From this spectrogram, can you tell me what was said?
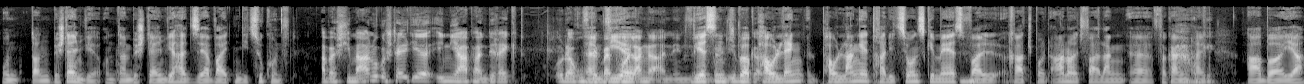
Und dann bestellen wir. Und dann bestellen wir halt sehr weit in die Zukunft. aber Shimano bestellt ihr in Japan direkt oder ruft ihr Ähm, bei wir- Paul Lange an? In, Wir in, sind in über Stuttgart? Paul, Leng, Paul Lange traditionsgemäß, weil Radsport Arnold Verlang, äh, Vergangenheit. Ah, okay. Aber ja,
